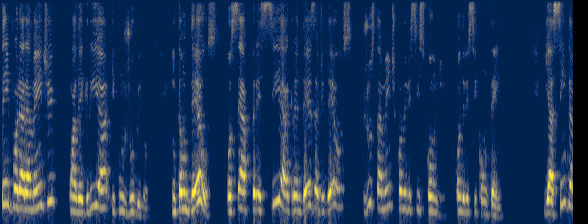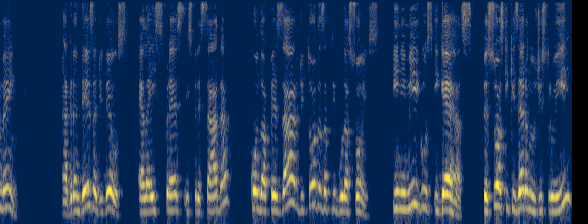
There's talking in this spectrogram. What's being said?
temporariamente com alegria e com júbilo. Então Deus, você aprecia a grandeza de Deus justamente quando ele se esconde, quando ele se contém. E assim também, a grandeza de Deus, ela é express, expressada quando, apesar de todas as tribulações, inimigos e guerras, pessoas que quiseram nos destruir,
